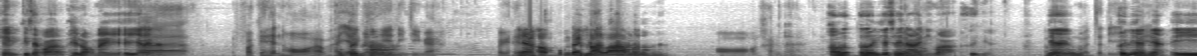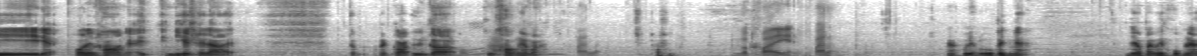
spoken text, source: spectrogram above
เห็นพี่แซคว่าให้ลองในไอ้อะไรนะฟ o กเกนฮอครับถ้าอยาก Forgotten จะ Hall เทสจริง ๆ นะ Forgotten เนี่ยครับ Hall ผมได้คาร่าอะไรมาบ้างนะอ๋อค่ะเออเออนี่ก็ใช้ได้นี่หว่าคือเนี่ย เนี่ยเออเนี่ยเนี่ยไอเนี่ยพอเล่นฮอร์เนี่ยไอเทนนี้ก็ใช้ได้ แต่แต่ก่อนอื่นก็กูเข้าไงวะไปละรถไฟไปและอะกูอยากรู้เป็นไงเดี๋ยวไปไม่ครบนะ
